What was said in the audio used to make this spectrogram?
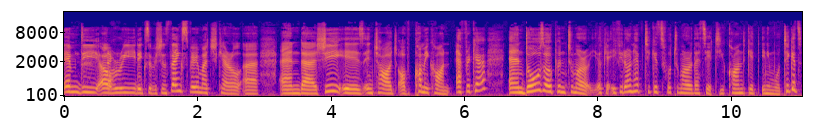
MD of Reed Exhibitions. Thanks very much, Carol. Uh, and uh, she is in charge of Comic Con Africa, and doors open tomorrow. Okay, if you don't have tickets for tomorrow, that's it. You can't get any more tickets,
